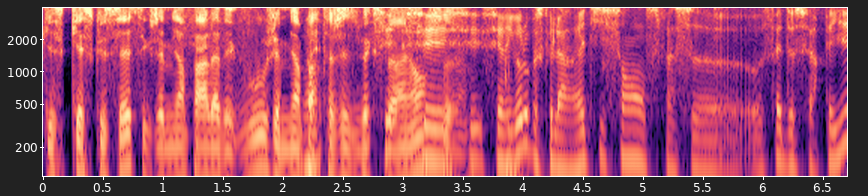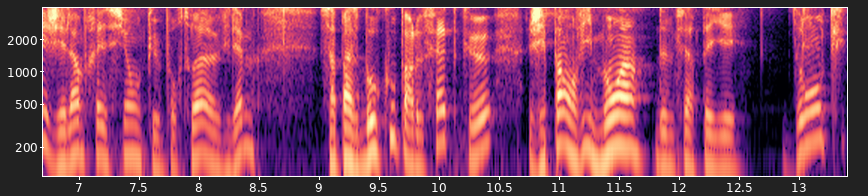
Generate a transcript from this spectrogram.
Qu'est-ce qu'est-ce que c'est? C'est que j'aime bien parler avec vous, j'aime bien Ouais. partager des expériences. C'est rigolo parce que la réticence face au fait de se faire payer, j'ai l'impression que pour toi, Willem, ça passe beaucoup par le fait que j'ai pas envie, moi, de me faire payer. Donc,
